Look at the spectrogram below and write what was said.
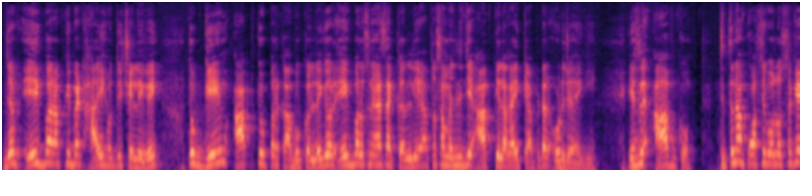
जब एक बार आपकी बैट हाई होती चली गई तो गेम आपके ऊपर काबू कर लेगी और एक बार उसने ऐसा कर लिया तो समझ लीजिए आपकी लगाई कैपिटल उड़ जाएगी। इसलिए आपको जितना पॉसिबल हो सके,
